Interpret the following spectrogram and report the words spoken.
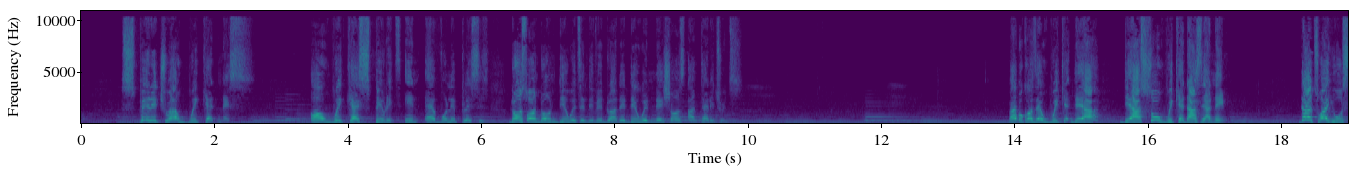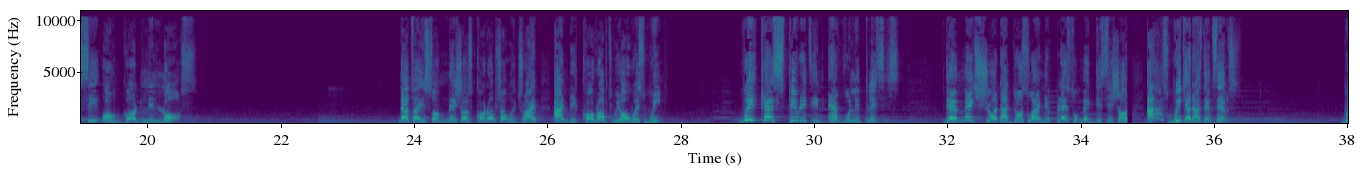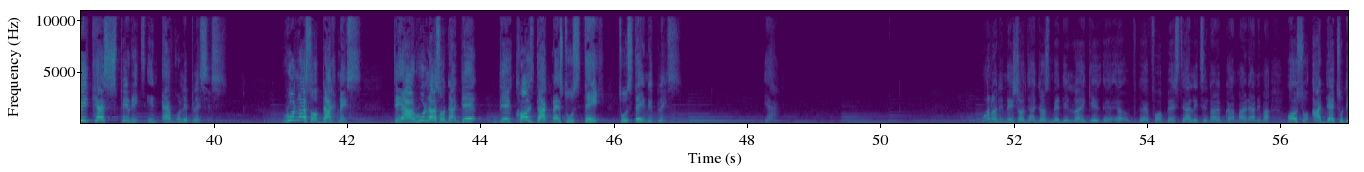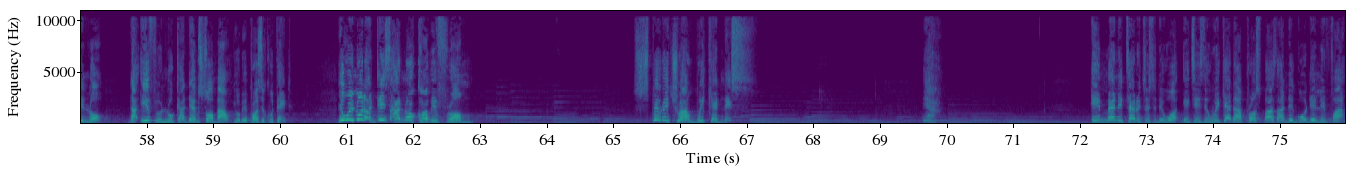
spiritual wickedness or wicked spirits in heavenly places. Those ones don't deal with individuals, they deal with nations and territories. Bible calls them wicked. They are they are so wicked. That's their name. That's why you will see ungodly laws That's why in some nations corruption will thrive and the corrupt will always win. Wicked spirits in heavenly places. They make sure that those who are in the place to make decisions are as wicked as themselves. Wicked spirits in heavenly places. Rulers of darkness. They are rulers of that. They, they cause darkness to stay, to stay in the place. Yeah. One of the nations that just made the law against, uh, uh, for bestiality and you can marry animal also added to the law that if you look at them somehow, you'll be prosecuted. You will know that these are not coming from spiritual wickedness. Yeah. In many territories in the world, it is the wicked that prospers and they go, they live far.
